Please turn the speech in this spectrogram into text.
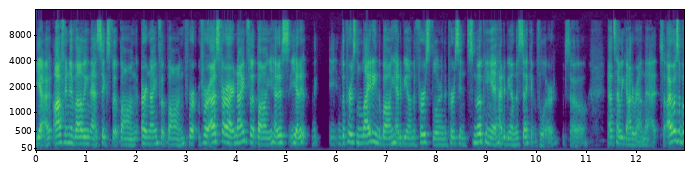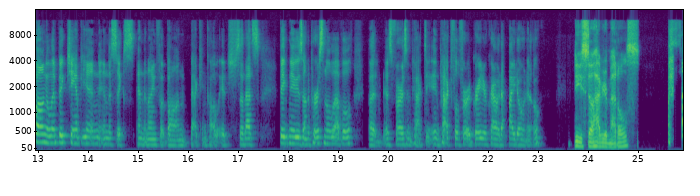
yeah, often involving that six foot bong or nine foot bong. For for us, for our nine foot bong, you had to you had to, the person lighting the bong had to be on the first floor, and the person smoking it had to be on the second floor. So that's how we got around that. So I was a bong Olympic champion in the six and the nine foot bong back in college. So that's big news on a personal level. But as far as impacting impactful for a greater crowd, I don't know. Do you still have your medals?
